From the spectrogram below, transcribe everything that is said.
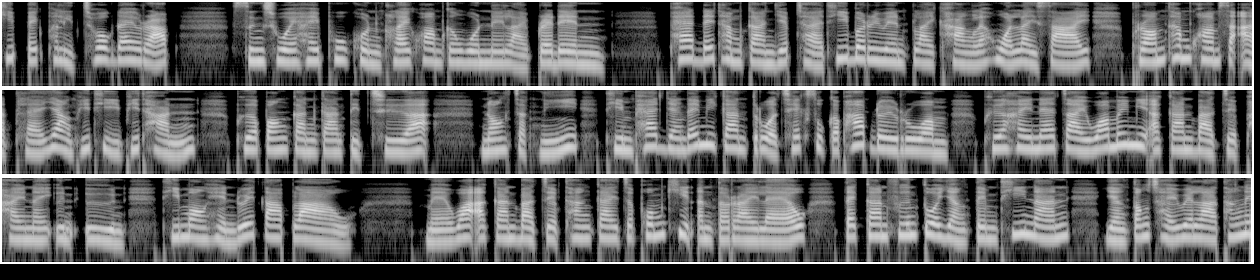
ที่เป็กผลิตโชคได้รับ ซึ่งช่วยให้ผู้คนคลายความกังวลในหลายประเด็น แพทย์ได้ทำการเย็บแผลที่บริเวณปลายคางและหัวไหล่ซ้าย พร้อมทำความสะอาดแผลอย่างพิถีพิถัน เพื่อป้องกันการติดเชื้อ นอกจากนี้ทีมแพทย์ยังได้มีการตรวจเช็คสุขภาพโดยรวม เพื่อให้แน่ใจว่าไม่มีอาการบาดเจ็บภายในอื่น ๆ ที่มองเห็นด้วยตาเปล่า แม้ว่าอาการบาดเจ็บทางกายจะพ้นขีดอันตรายแล้ว แต่การฟื้นตัวอย่างเต็มที่นั้น ยังต้องใช้เวลาทั้งใน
